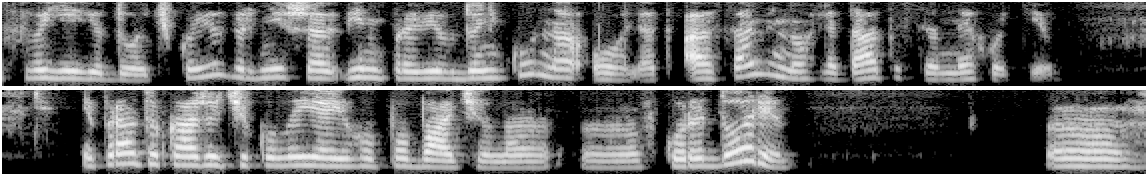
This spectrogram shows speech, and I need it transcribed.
своєю дочкою. Вірніше, він привів доньку на огляд, а сам він оглядатися не хотів. І правду кажучи, коли я його побачила е, в коридорі, е,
